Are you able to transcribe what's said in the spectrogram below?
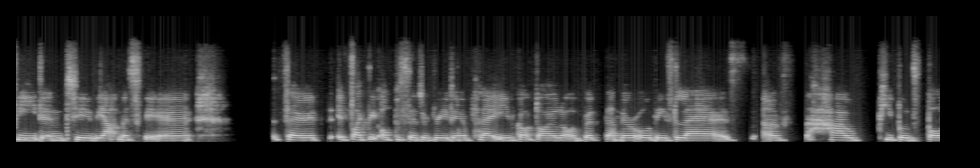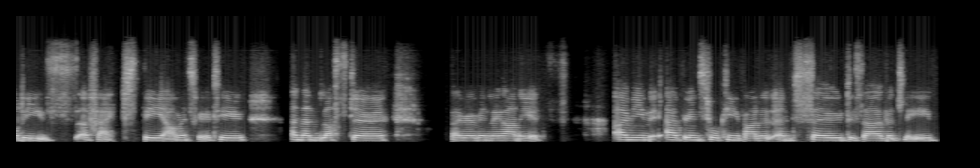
feed into the atmosphere. So it's, it's like the opposite of reading a play. You've got dialogue, but then there are all these layers of how people's bodies affect the atmosphere too and then Lustre by Raven Leilani. It's, I mean, everyone's talking about it, and so deservedly.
